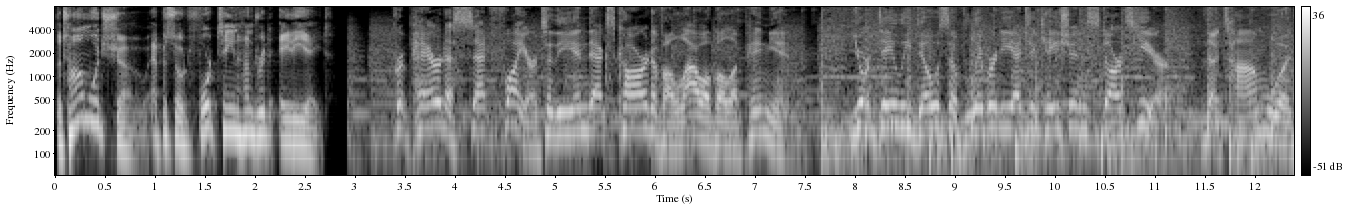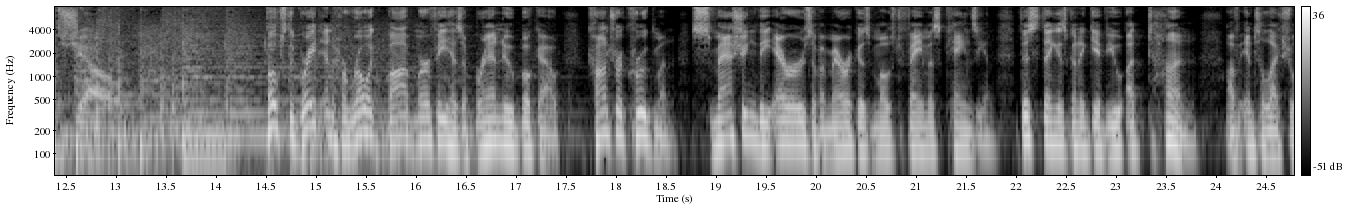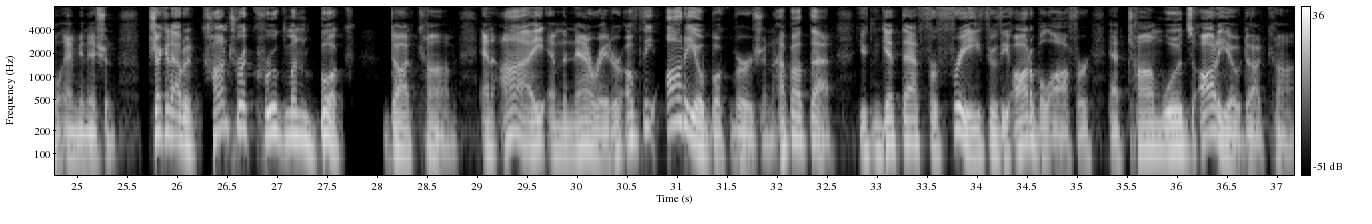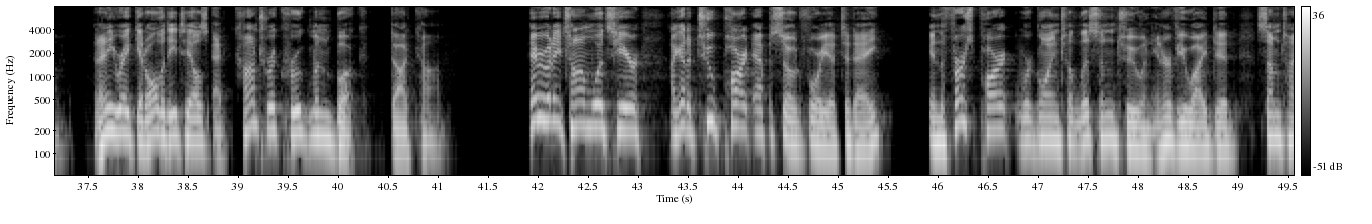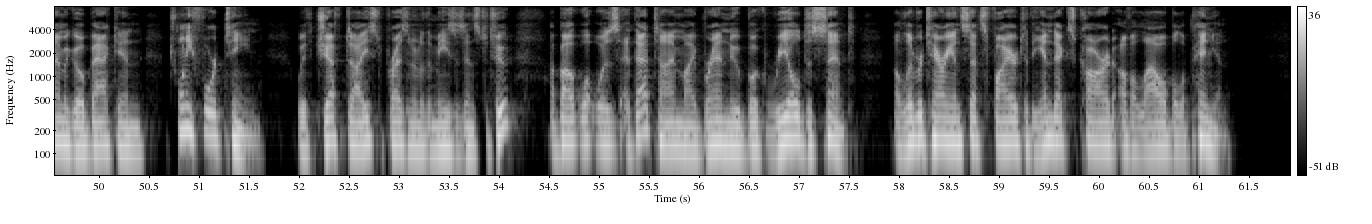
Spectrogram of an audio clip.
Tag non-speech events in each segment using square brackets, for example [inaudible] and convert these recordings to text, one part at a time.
The Tom Woods Show, episode 1488. Prepare to set fire to the index card of allowable opinion. Your daily dose of liberty education starts here. The Tom Woods Show. Folks, the great and heroic Bob Murphy has a brand new book out Contra Krugman Smashing the Errors of America's Most Famous Keynesian. This thing is going to give you a ton of intellectual ammunition. Check it out at ContraKrugmanBook.com com. And I am the narrator of the audiobook version. How about that? You can get that for free through the Audible offer at tomwoodsaudio.com. At any rate, get all the details at ContraKrugmanBook.com. Hey everybody, Tom Woods here. I got a two part episode for you today. In the first part, we're going to listen to an interview I did some time ago back in 2014 with Jeff Deist, president of the Mises Institute, about what was at that time my brand new book, Real Dissent a libertarian sets fire to the index card of allowable opinion.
